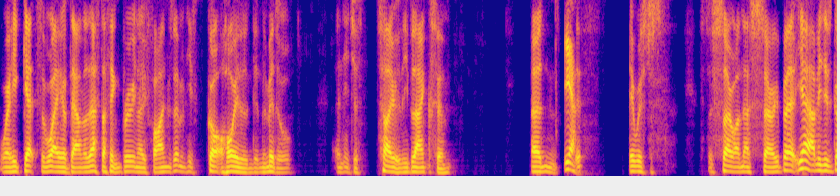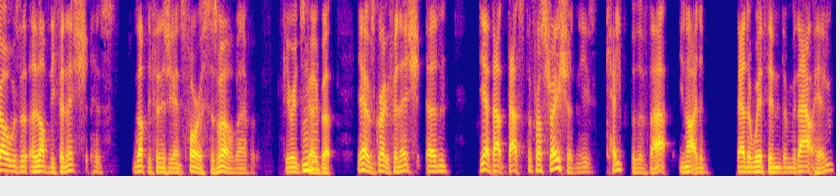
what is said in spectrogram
where he gets away down the left. I think Bruno finds him. He's got Højlund in the middle, and he just totally blanks him. And yeah, it was just just so unnecessary. But yeah, I mean, his goal was a, a lovely finish. His lovely finish against Forest as well, whenever, a few weeks mm-hmm. ago. But yeah, it was a great finish, and yeah, that that's the frustration. He's capable of that. United are better with him than without him,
